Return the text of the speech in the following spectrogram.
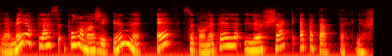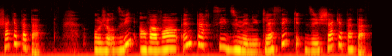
La meilleure place pour en manger une est ce qu'on appelle le chac à patates. Le chac à. Aujourd'hui, on va voir une partie du menu classique du chac à patates.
